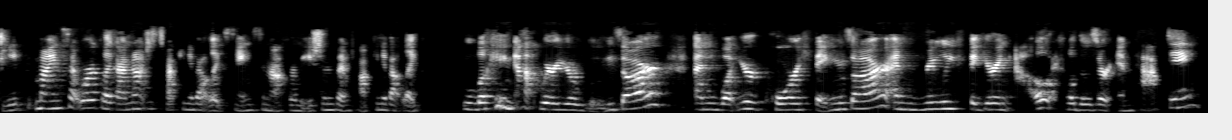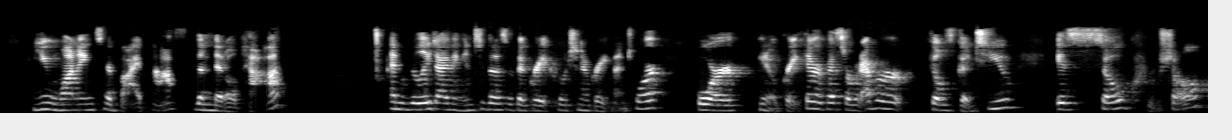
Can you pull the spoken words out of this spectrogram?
deep mindset work, like I'm not just talking about like saying some affirmations, I'm talking about like looking at where your wounds are and what your core things are and really figuring out how those are impacting you wanting to bypass the middle path and really diving into those with a great coach and a great mentor or, you know, great therapist or whatever feels good to you is so crucial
